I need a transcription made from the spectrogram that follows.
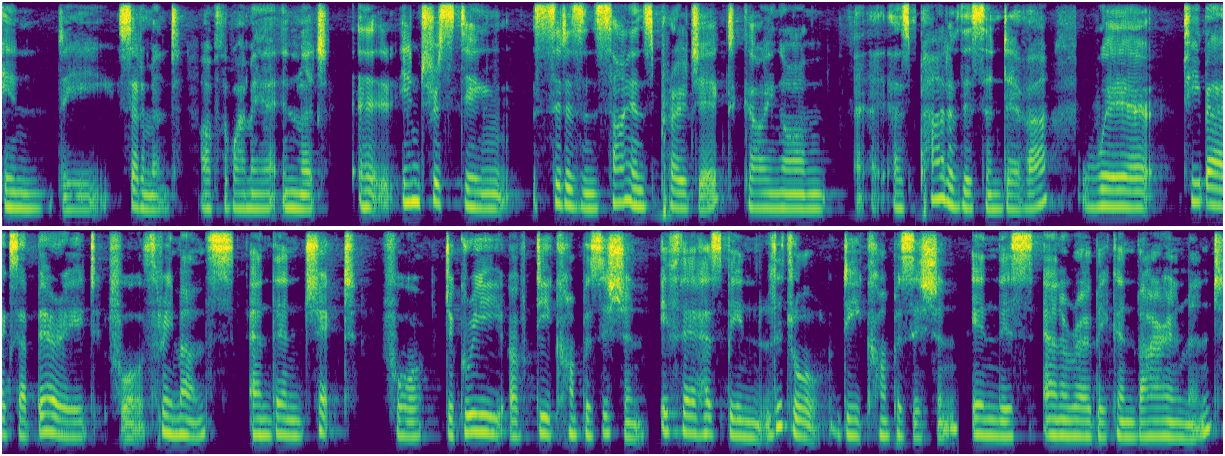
in the sediment of the Waimea Inlet. An interesting citizen science project going on uh, as part of this endeavour where tea bags are buried for three months and then checked for degree of decomposition. If there has been little decomposition in this anaerobic environment,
